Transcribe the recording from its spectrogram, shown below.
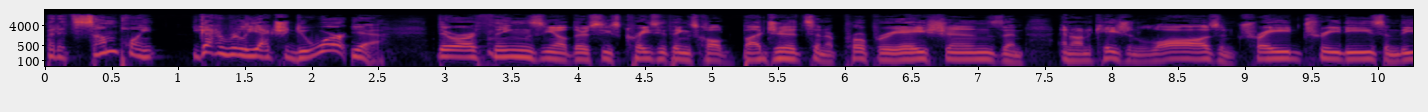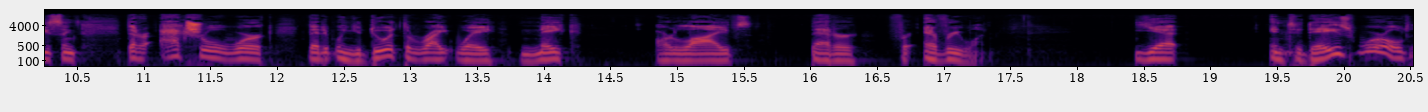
but at some point, you got to really actually do work. Yeah. There are things, you know, there's these crazy things called budgets and appropriations and, and on occasion laws and trade treaties and these things that are actual work that when you do it the right way make our lives better for everyone. Yet in today's world,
